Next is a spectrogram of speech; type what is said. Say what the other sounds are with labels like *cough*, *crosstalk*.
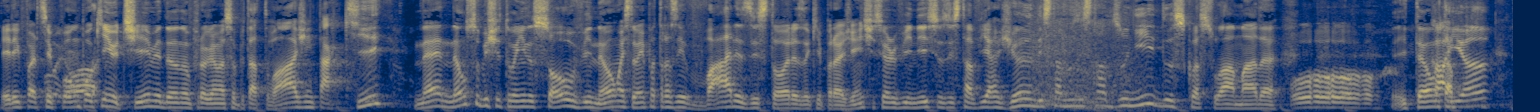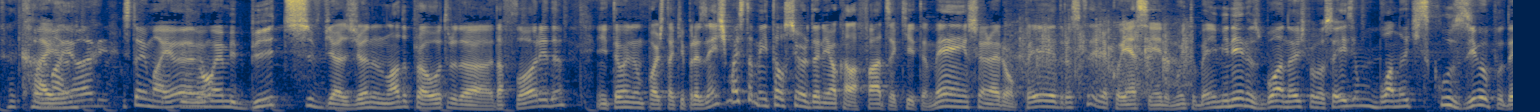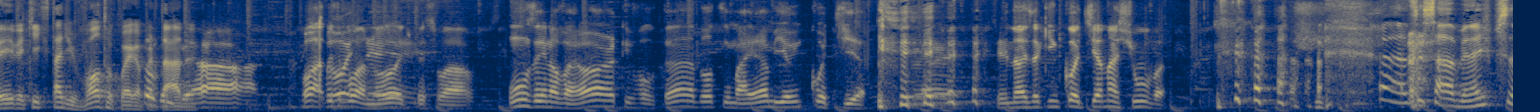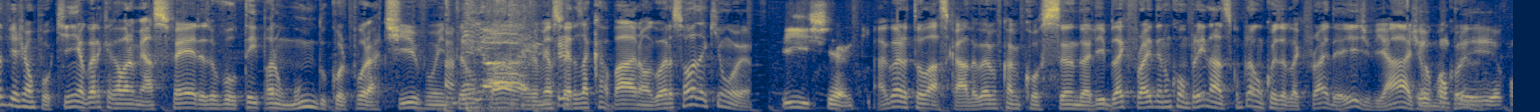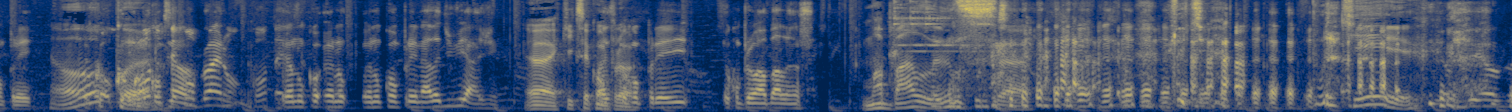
Ele participou um pouquinho tímido no programa sobre tatuagem, tá aqui, né? Não substituindo só o Vinão, mas também para trazer várias histórias aqui pra gente. O senhor Vinícius está viajando, está nos Estados Unidos com a sua amada. Ô, Então Caian, tá. Caian. *laughs* Estou em Miami. Miami Beach, viajando de um lado para outro da, da Flórida. Então ele não pode estar aqui presente, mas também tá o senhor Daniel Calafates aqui também, o senhor Aaron Pedro, vocês já conhecem ele muito bem. Meninos, boa noite para vocês e uma boa noite exclusiva pro Dave aqui que tá de volta ao Cueca Apertada. obrigado. Boa Muito noite. boa noite, pessoal. Uns em Nova York, voltando, outros em Miami e eu em Cotia. E nós aqui em Cotia na chuva. *laughs* Ah, você sabe, né? A gente precisa viajar um pouquinho. Agora que acabaram minhas férias, eu voltei para o mundo corporativo. Então, cara, minhas férias acabaram. Agora só daqui um ano. Ixi, Eric. Agora eu tô lascado, agora eu vou ficar me coçando ali. Black Friday eu não comprei nada. Você comprou alguma coisa Black Friday aí? De viagem, Eu alguma comprei, eu comprei. coisa? Co- Opa! Quanto que você Não. comprou, Iron? Conta aí. Eu não, eu não, eu não comprei nada de viagem. Ah, O que, que você Mas eu comprou? comprei. Eu comprei uma balança. Uma balança. *laughs* Por quê?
